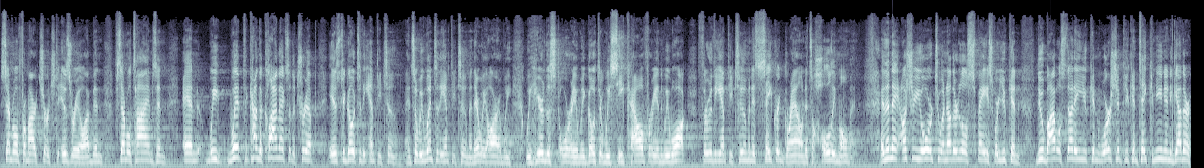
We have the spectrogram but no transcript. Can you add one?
several from our church to Israel. I've been several times, and and we went to kind of the climax of the trip is to go to the empty tomb. And so we went to the empty tomb, and there we are, and we, we hear the story, and we go through, and we see Calvary, and then we walk through the empty tomb, and it's sacred ground. It's a holy moment. And then they usher you over to another little space where you can do Bible study, you can worship, you can take communion together.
